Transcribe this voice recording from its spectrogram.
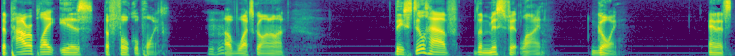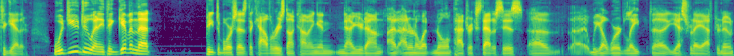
The power play is the focal point mm-hmm. of what's going on. They still have the misfit line going, and it's together. Would you do anything, given that Pete DeBoer says the cavalry's not coming, and now you're down? I, I don't know what Nolan Patrick's status is. Uh, uh, we got word late uh, yesterday afternoon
